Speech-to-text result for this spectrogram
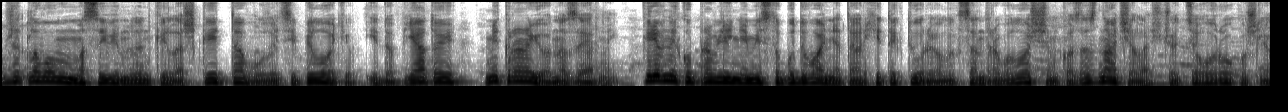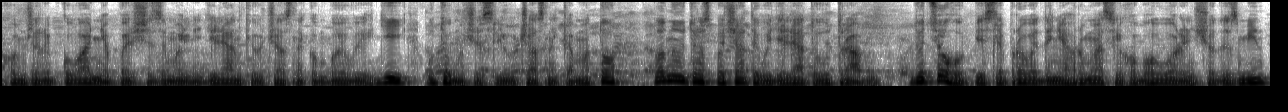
в житловому масиві Млинки Лашки та вулиці Пілотів. І до п'ятої мікрорайон Озерний. Керівник управління містобудування та архітектури Олександра Волощенко зазначила, що цього року шляхом жеребкування перші земельні ділянки учасникам бойових дій, у тому числі учасникам АТО, планують розпочати виділяти у травні. До цього, після проведення громадських обговорень щодо змін,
